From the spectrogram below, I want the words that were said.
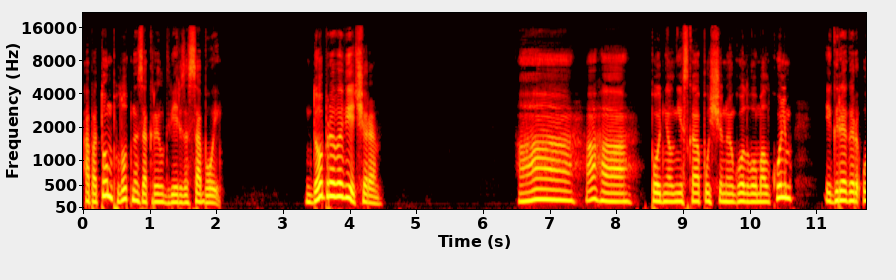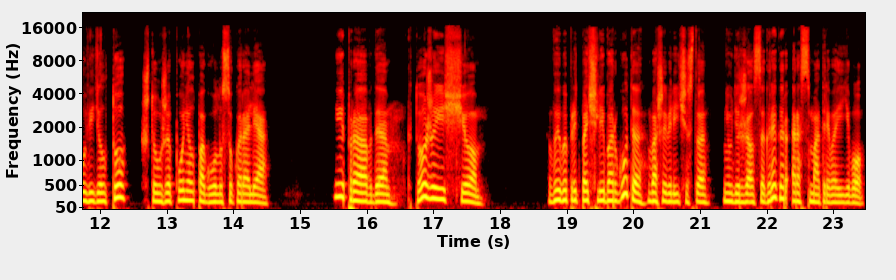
а потом плотно закрыл дверь за собой. «Доброго вечера!» «А, ага», — поднял низко опущенную голову Малкольм, и Грегор увидел то, что уже понял по голосу короля. «И правда, кто же еще?» «Вы бы предпочли Баргута, Ваше Величество?» — не удержался Грегор, рассматривая его.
